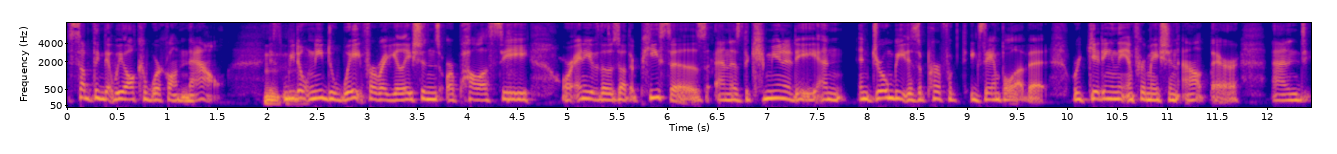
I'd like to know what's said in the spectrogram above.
something that we all could work on now. Is We don't need to wait for regulations or policy or any of those other pieces. And as the community, and, and Dronebeat is a perfect example of it, we're getting the information out there and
